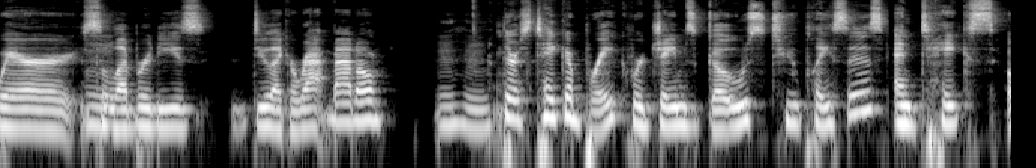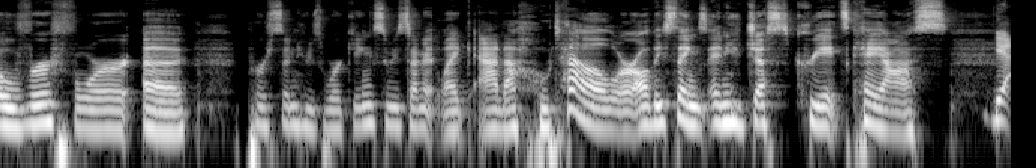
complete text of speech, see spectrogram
where Mm. celebrities do like a rap battle. Mm-hmm. There's take a break where James goes to places and takes over for a person who's working. So he's done it like at a hotel or all these things and he just creates chaos Yeah.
